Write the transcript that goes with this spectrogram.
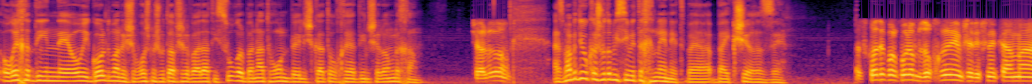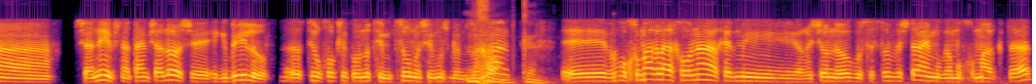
עורך הדין אה, אורי גולדמן, יושב ראש משותף של ועדת איסור הלבנת הון בלשכת עורכי הדין, שלום לך. שלום. אז מה בדיוק רשות המיסים מתכננת בהקשר הזה? אז קודם כל כולם זוכרים שלפני כמה שנים, שנתיים שלוש, הגבילו, הוציאו חוק שקוראים לו צמצום השימוש במזומן. נכון, כן. אה, והוא הוחמר לאחרונה, החל מ-1 לאוגוסט 22, הוא גם הוחמר קצת.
